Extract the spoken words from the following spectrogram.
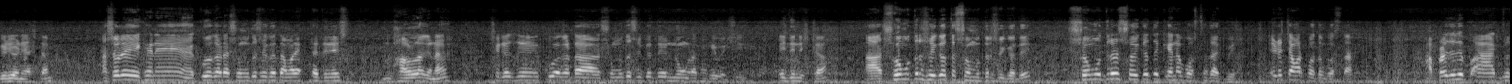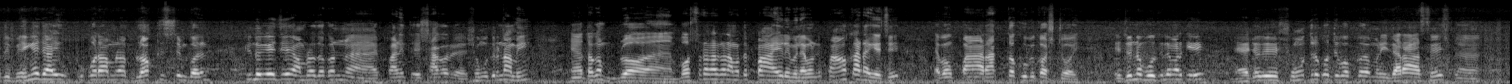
ভিডিও নিয়ে আসলাম। আসলে এখানে, কুয়াকাটা সমুদ্র সৈকত আমার একটা জিনিস ভালো লাগে না। সেটা যে কুয়াকাটা সমুদ্র সৈকতে নোংরা থাকে বেশি, এই জিনিসটা। আর সমুদ্র সৈকত সমুদ্র সৈকতে। সমুদ্র সৈকতে কেন বস্তা থাকবে? এটা হচ্ছে আমার প্রথম বস্তা। আপনারা যদি, আর যদি ভেঙে যায় উপরে আমরা ব্লক সিস্টেম করেন, কিন্তু এই যে আমরা যখন পানিতে সাগরে, সমুদ্রে নামি তখন বস্তা থাকার কারণে আমাদের পা এলোমেলো, এমনকি পাও কাটা গেছে, এবং পা রাখতে খুবই কষ্ট হয়। এই জন্য বলছিলাম আর কি যদি সমুদ্র কর্তৃপক্ষ মানে যারা আছে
